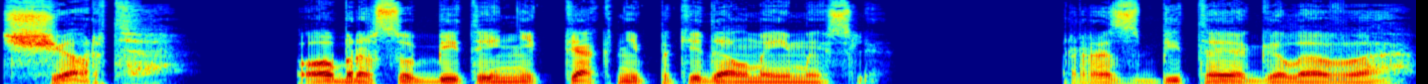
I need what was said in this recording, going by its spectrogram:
Черт. Образ убитой никак не покидал мои мысли. Разбитая голова.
